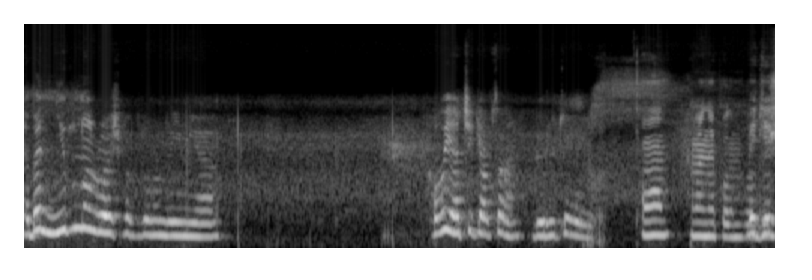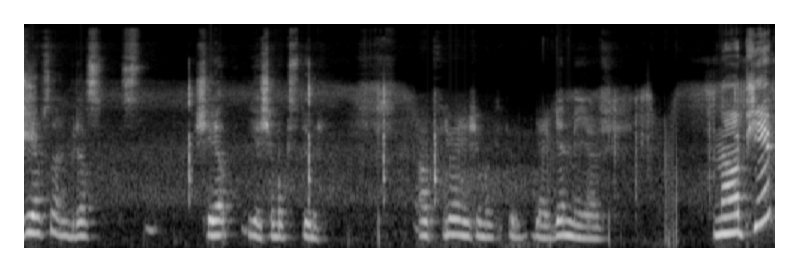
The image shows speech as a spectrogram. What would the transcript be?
Ya ben niye bunlarla uğraşmak zorundayım ya? Havayı açık yapsana. Görüntü olur. Tamam. Hemen yapalım. Ve kardeş. gece yapsana biraz şey yap, yaşamak istiyorum. Aksiyon yaşamak istiyorum. Gel gelme ya. Ne yapayım?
